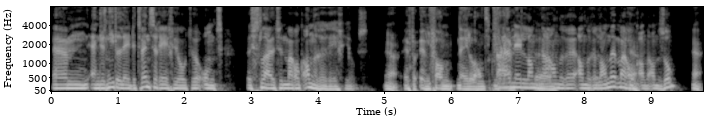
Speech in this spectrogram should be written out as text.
En dus niet alleen de Twentse regio te ontsluiten, maar ook andere regio's. Ja, en van Nederland Vanuit naar, Nederland eh, naar andere, andere landen, maar ook andersom. Ja.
